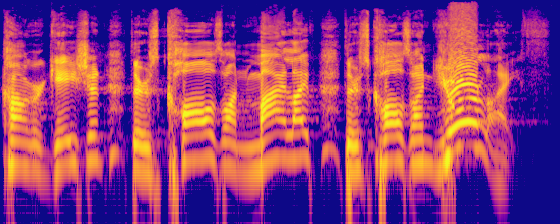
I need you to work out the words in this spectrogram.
congregation. There's calls on my life, there's calls on your life.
